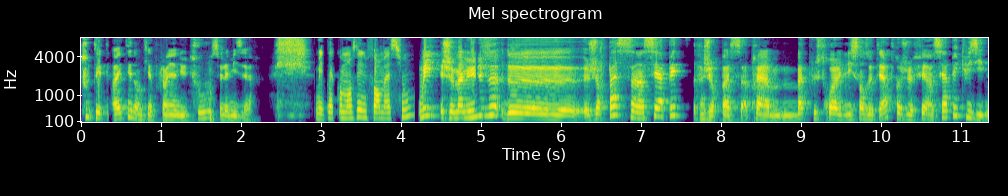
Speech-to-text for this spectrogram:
Tout est arrêté, donc il n'y a plus rien du tout, c'est la misère. Mais tu as commencé une formation? Oui, je m'amuse de. Je repasse un CAP. Enfin, je repasse. Après un bac plus 3, une licence de théâtre, je fais un CAP cuisine.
